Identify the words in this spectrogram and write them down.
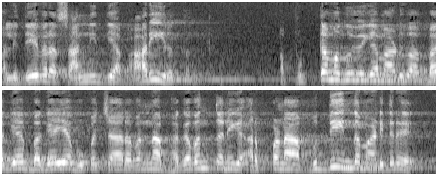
ಅಲ್ಲಿ ದೇವರ ಸಾನ್ನಿಧ್ಯ ಭಾರಿ ಇರುತ್ತಂತೆ. ಆ ಪುಟ್ಟ ಮಗುವಿಗೆ ಮಾಡುವ ಬಗೆ ಬಗೆಯ ಉಪಚಾರವನ್ನು ಭಗವಂತನಿಗೆ ಅರ್ಪಣಾ ಬುದ್ಧಿಯಿಂದ ಮಾಡಿದರೆ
